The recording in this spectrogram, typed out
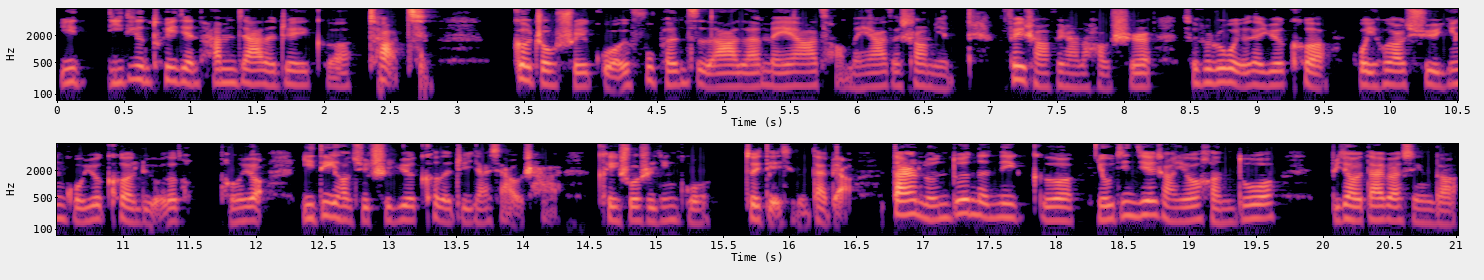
一一定推荐他们家的这个 tart。各种水果，覆盆子啊、蓝莓啊、草莓啊在上面，非常非常的好吃。所以说，如果有在约克或以后要去英国约克旅游的朋友，一定要去吃约克的这家下午茶，可以说是英国最典型的代表。当然，伦敦的那个牛津街上也有很多比较有代表性的，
